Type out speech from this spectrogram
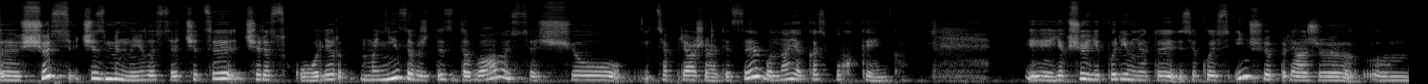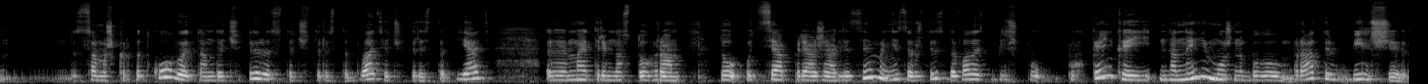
Е, Щось чи змінилося, чи це через колір. Мені завжди здавалося, що ця пряжа Alize, вона якась пухкенька. І якщо її порівнювати з якоюсь іншою пряжею, ем, саме шкарпетковою, там де 400, 420, 405 е, метрів на 100 грам, то оця пряжа Alize мені завжди здавалась більш пухкенька, і на неї можна було брати більші,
